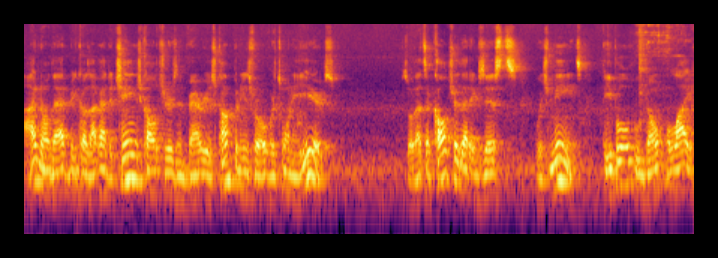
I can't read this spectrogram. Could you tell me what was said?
I know that because I've had to change cultures in various companies for over 20 years. So that's a culture that exists, which means people who don't like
